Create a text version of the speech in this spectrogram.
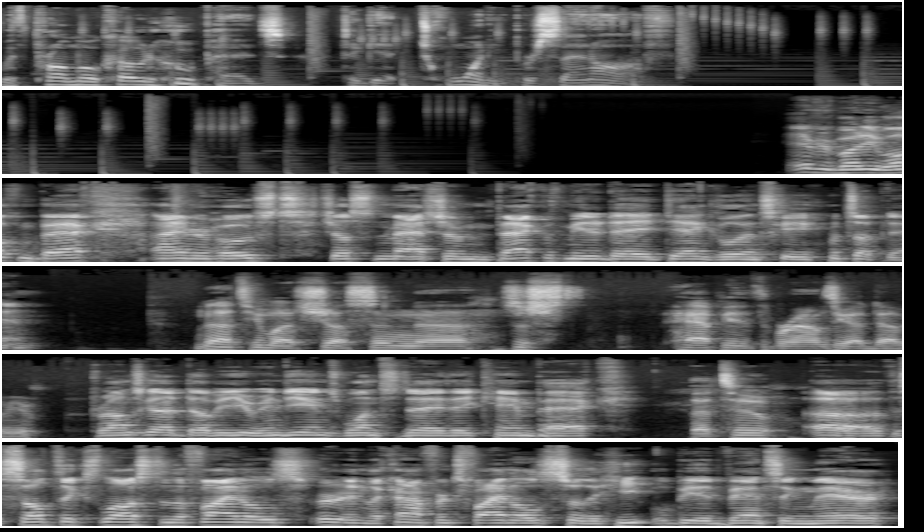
with promo code HOOPHEADS to get 20% off. Hey everybody, welcome back. I'm your host, Justin Matcham. Back with me today, Dan Galinsky. What's up, Dan? Not too much, Justin. Uh, just happy that the Browns got a W. Browns got a W. Indians won today. They came back. That too. Uh, the Celtics lost in the finals, or in the conference finals, so the Heat will be advancing there.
